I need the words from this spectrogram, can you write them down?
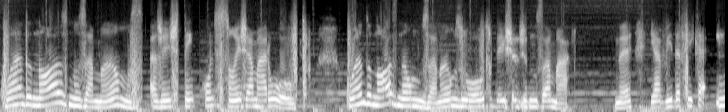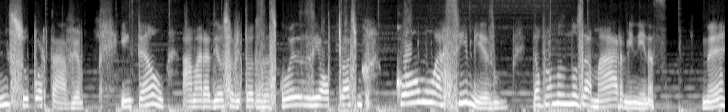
Quando nós nos amamos, a gente tem condições de amar o outro. Quando nós não nos amamos, o outro deixa de nos amar. Né? E a vida fica insuportável. Então, amar a Deus sobre todas as coisas e ao próximo como a si mesmo. Então, vamos nos amar, meninas, né?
